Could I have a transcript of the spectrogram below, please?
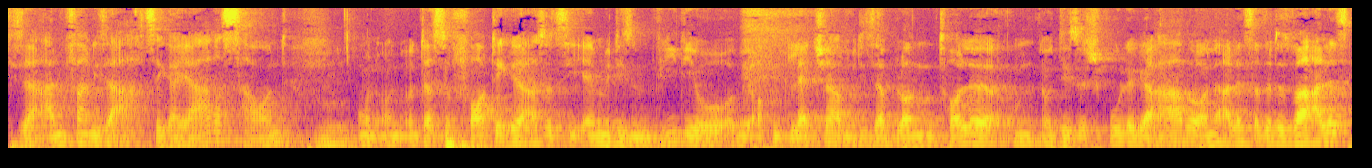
dieser Anfang dieser 80er-Jahres-Sound mhm. und, und, und das sofortige Assoziieren mit diesem Video irgendwie auf dem Gletscher mit dieser blonden Tolle und, und diese schwule Gehabe und alles. Also das war alles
